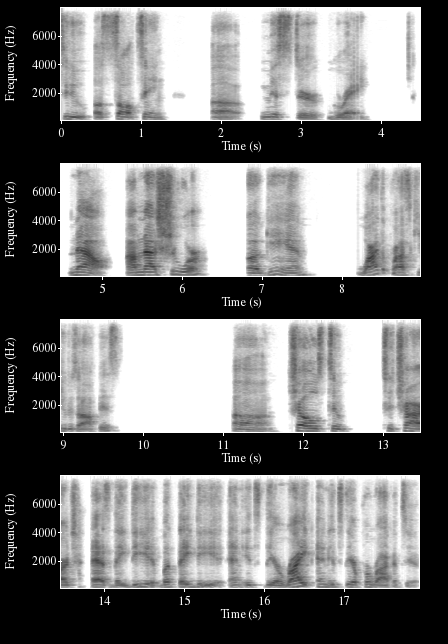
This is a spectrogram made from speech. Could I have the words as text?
to assaulting uh, Mr. Gray. Now, I'm not sure, again, why the prosecutor's office uh, chose to to charge as they did, but they did, and it's their right and it's their prerogative.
